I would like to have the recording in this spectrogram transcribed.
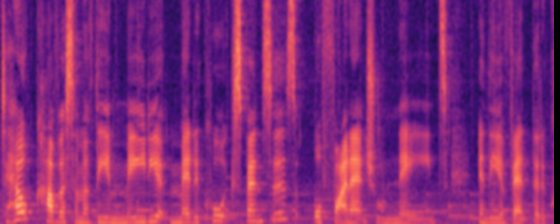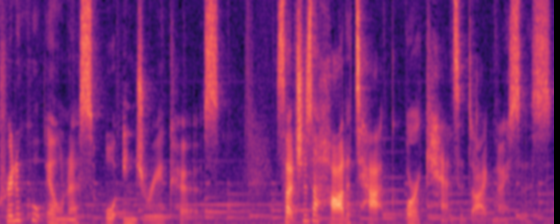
to help cover some of the immediate medical expenses or financial needs in the event that a critical illness or injury occurs, such as a heart attack or a cancer diagnosis.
